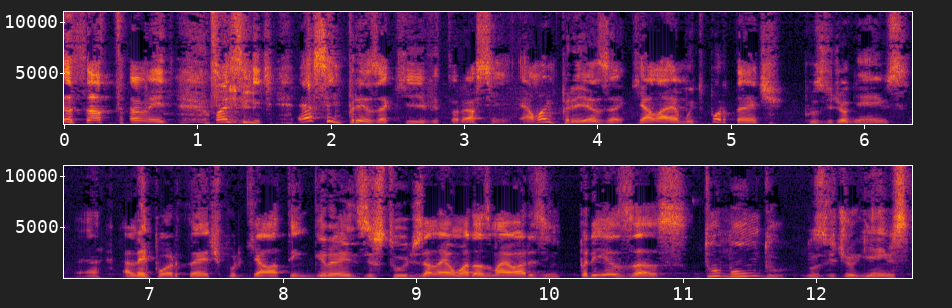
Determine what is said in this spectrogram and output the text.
Exatamente. Mas é o seguinte, essa empresa aqui, Vitor, assim, é uma empresa que ela é muito importante pros videogames, né? Ela é importante porque ela tem grandes estúdios, ela é uma das maiores empresas do mundo nos videogames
